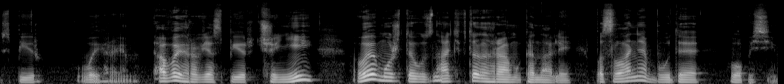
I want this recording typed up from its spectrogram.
спір виграємо. А виграв я спір чи ні, ви можете узнати в телеграм-каналі. Посилання буде в описі.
